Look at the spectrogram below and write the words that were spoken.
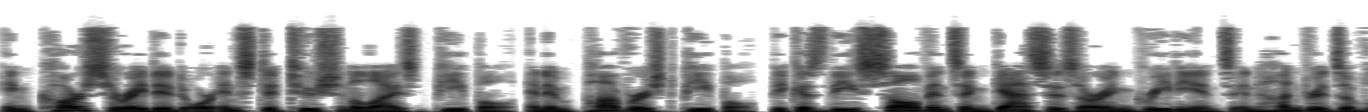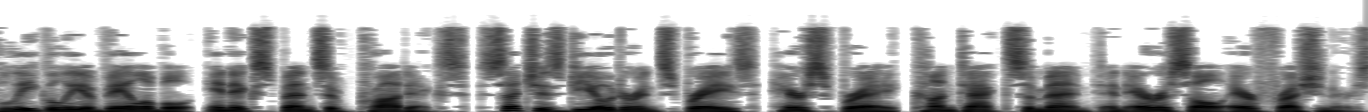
incarcerated or institutionalized people, and impoverished people, because these solvents and gases are ingredients in hundreds of legally available, inexpensive products, such as deodorant sprays, hair spray, contact cement and aerosol air fresheners.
